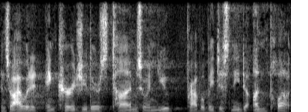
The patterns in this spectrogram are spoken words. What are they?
And so I would encourage you, there's times when you probably just need to unplug.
